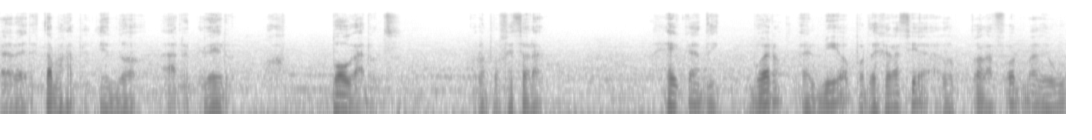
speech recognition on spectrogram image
A ver, estamos aprendiendo a repeler bogarts con la profesora Hecate. Bueno, el mío, por desgracia, adoptó la forma de un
